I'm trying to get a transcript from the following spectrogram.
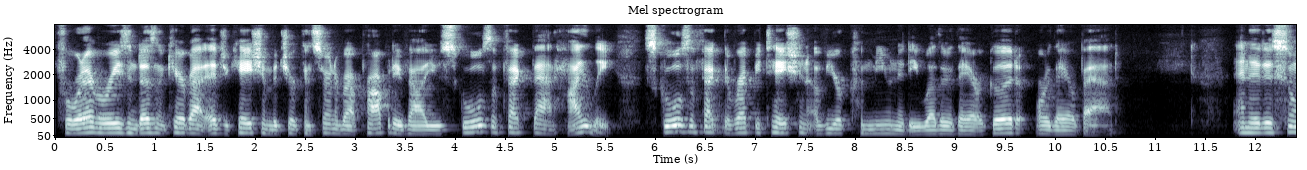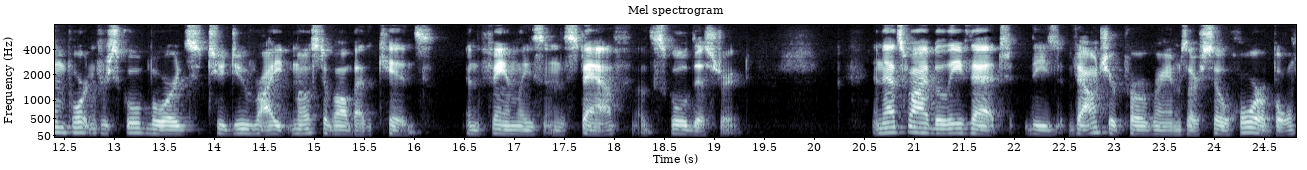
for whatever reason, doesn't care about education, but you're concerned about property values, schools affect that highly. Schools affect the reputation of your community, whether they are good or they are bad. And it is so important for school boards to do right, most of all by the kids and the families and the staff of the school district. And that's why I believe that these voucher programs are so horrible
